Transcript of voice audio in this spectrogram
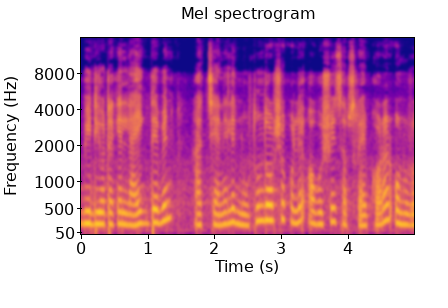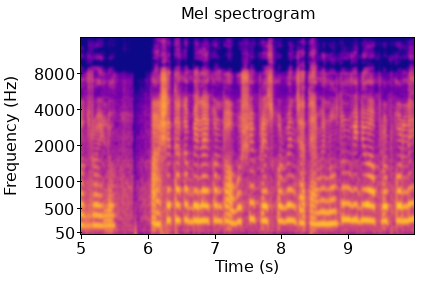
ভিডিওটাকে লাইক দেবেন। আর চ্যানেলে নতুন দর্শক হলে অবশ্যই সাবস্ক্রাইব করার অনুরোধ রইল। পাশে থাকা বেল আইকনটা অবশ্যই প্রেস করবেন যাতে আমি নতুন ভিডিও আপলোড করলে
